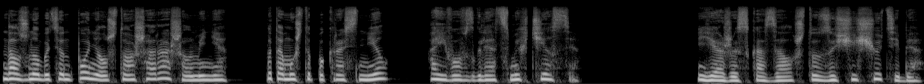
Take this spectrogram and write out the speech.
Должно быть, он понял, что ошарашил меня, потому что покраснел, а его взгляд смягчился. «Я же сказал, что защищу тебя»,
